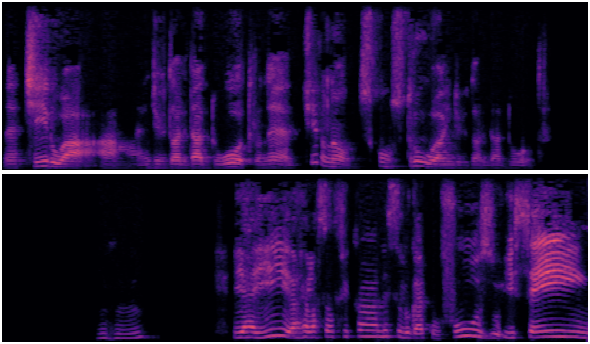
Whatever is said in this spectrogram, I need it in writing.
Né? Tiro a, a individualidade do outro, né? Tiro não, desconstruo a individualidade do outro. Uhum. E aí a relação fica nesse lugar confuso e sem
